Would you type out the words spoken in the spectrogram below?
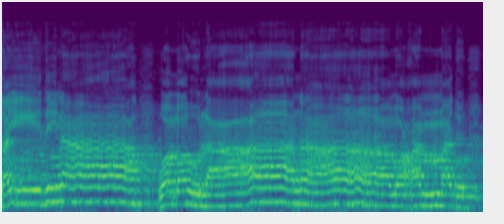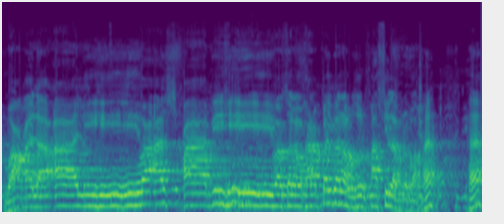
সাইয়্যিদিনা ওয়া মাওলানা মুহাম্মদ ওয়া আলা আলিহি ওয়া আসহাবিহি ওয়া সাল্লাম। খারাপ পাইবা না, হুজুর, ফাঁসিলাম রে হ্যাঁ? হ্যাঁ?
